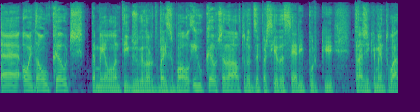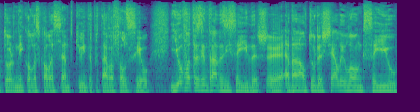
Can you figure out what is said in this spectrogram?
Ah, ou então o coach, também ele é o antigo jogador de beisebol, e o coach a dada altura desaparecia da série porque, tragicamente, o ator Nicolas Colasanto, que o interpretava, faleceu. E houve outras entradas e saídas. Ah, a dada altura, Shelley Long saiu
